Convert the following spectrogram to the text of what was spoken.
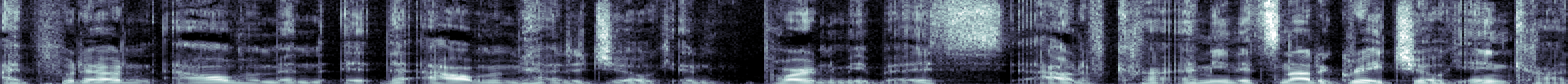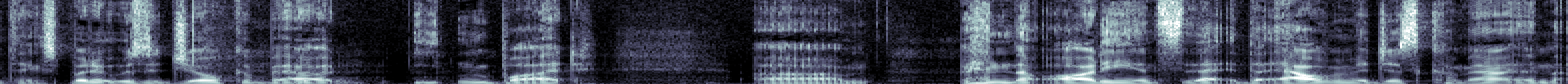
I put out an album and it, the album had a joke, and pardon me, but it's out of con. I mean, it's not a great joke in context, but it was a joke about eating butt. Um, and the audience that the album had just come out, and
